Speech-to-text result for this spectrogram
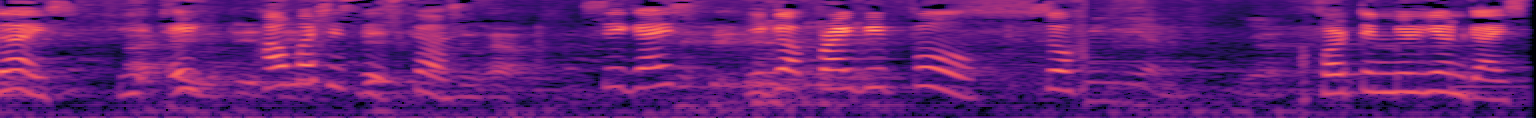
Guys, you, I'll tell you what this how is. much is this This is cost? my new house. See guys, you got private pool. So Million. Yes. 14 million guys.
